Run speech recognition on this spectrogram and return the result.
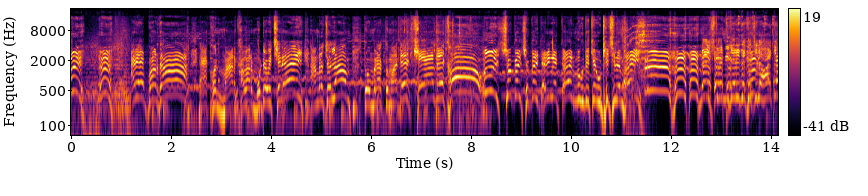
ওই হ্যাঁ। আরে বর্দা এখন মার খাওয়ার মোটেও ইচ্ছে নেই। আমরা চললাম তোমরা তোমাদের খেয়াল রেখো। সকাল সকাল জানি না কার মুখ দেখে উঠেছিলাম ভাই। নিশ্চয় নিজেরই দেখেছিল হয়তো।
